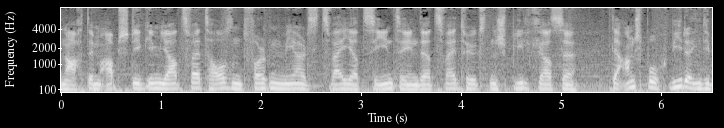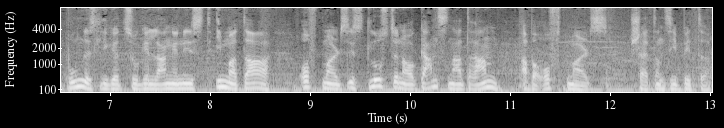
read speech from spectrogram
Nach dem Abstieg im Jahr 2000 folgen mehr als zwei Jahrzehnte in der zweithöchsten Spielklasse. Der Anspruch, wieder in die Bundesliga zu gelangen, ist immer da. Oftmals ist Lustenau ganz nah dran, aber oftmals scheitern sie bitter.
